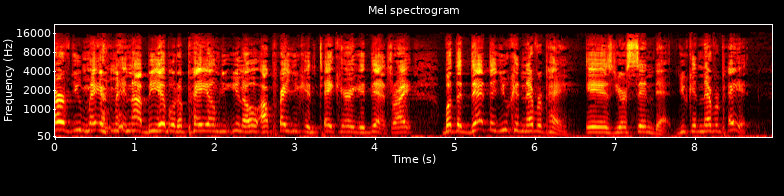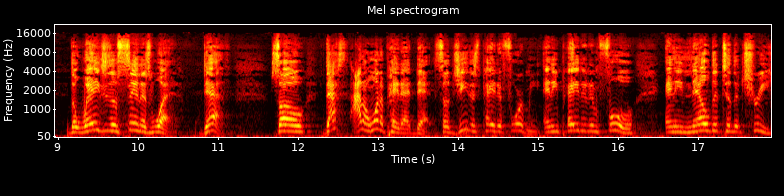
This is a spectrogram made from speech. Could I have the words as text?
earth you may or may not be able to pay them. You know, I pray you can take care of your debts, right? But the debt that you can never pay is your sin debt. You can never pay it. The wages of sin is what? Death. So that's I don't want to pay that debt. So Jesus paid it for me, and He paid it in full, and He nailed it to the tree.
